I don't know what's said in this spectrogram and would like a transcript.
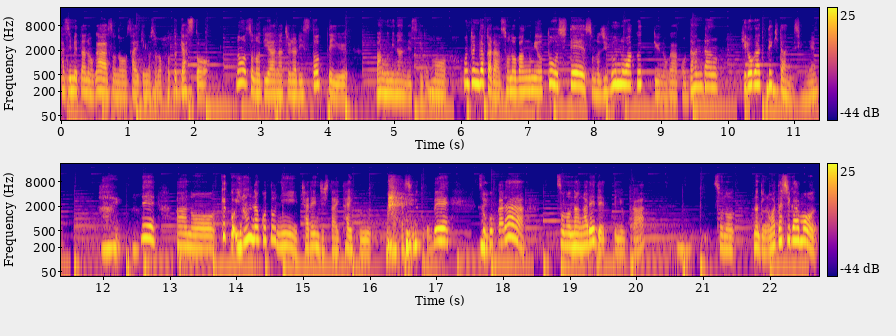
始めたのがその最近のそのポッドキャストのそのディアナチュラリストっていう番組なんですけども本当にだからその番組を通してその自分の枠っていうのがこうだんだん広がってきたんですよね。はい、であの結構いろんなことにチャレンジしたいタイプの私なので、そこからその流れでっていうか、そのなんていうの私がもう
